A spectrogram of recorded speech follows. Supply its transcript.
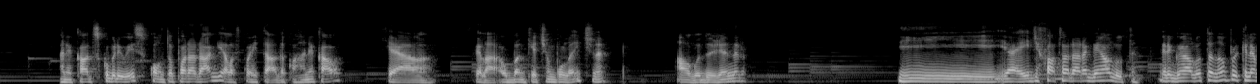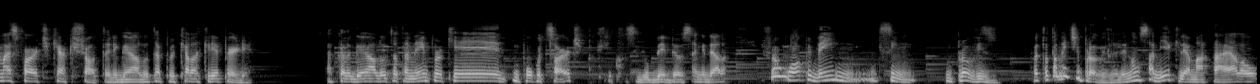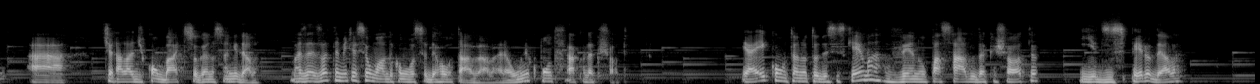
Hanekawa descobriu isso, contou para Araragi, ela ficou irritada com a Hanekawa, que é a, sei lá, o banquete ambulante, né? Algo do gênero. E, e aí, de fato, a Arara ganhou a luta. Ele ganhou a luta não porque ele é mais forte que a Kishota, ele ganhou a luta porque ela queria perder. Só que ele ganhou a luta também porque um pouco de sorte, porque ele conseguiu beber o sangue dela. Foi um golpe bem, assim, improviso. Foi totalmente improviso. Ele não sabia que ele ia matar ela ou a tirá-la de combate sugando o sangue dela. Mas é exatamente esse o modo como você derrotava ela. Era o único ponto fraco da Quixota. E aí, contando todo esse esquema, vendo o passado da Quixota e o desespero dela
